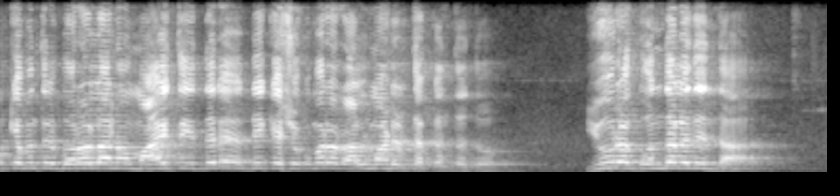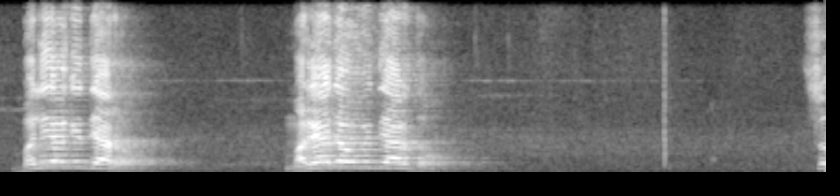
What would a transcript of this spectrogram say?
ಮುಖ್ಯಮಂತ್ರಿ ಬರೋಲ್ಲ ಅನ್ನೋ ಮಾಹಿತಿ ಇದ್ದರೆ ಡಿ ಕೆ ಶಿವಕುಮಾರ್ ಅವರು ಅಲ್ಲಿ ಮಾಡಿರ್ತಕ್ಕಂಥದ್ದು. ಇವರ ಗೊಂದಲದಿಂದ ಬಲಿಯಾಗಿದ್ದು ಯಾರು? ಮರ್ಯಾದೆ ಹೋಗಿದ್ದು ಯಾರ್ದು? ಸೊ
